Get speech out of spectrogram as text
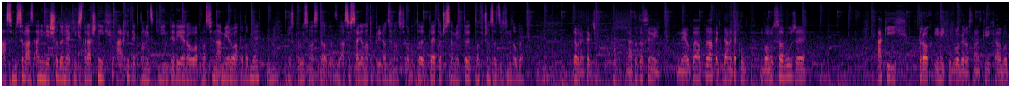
asi by som ani nešiel do nejakých strašných architektonických interiérov a proste na mieru a podobne. Mm-hmm. Že skôr by som asi, dal, asi vsadil na tú prírodzenosť, lebo to, to je to, čo sa mi, to je to, v čom sa cítim dobre. Mm-hmm. Dobre, takže na toto si mi neúplne odpovedal, tak dáme takú bonusovú, že akých troch iných foodblogerov slovenských alebo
